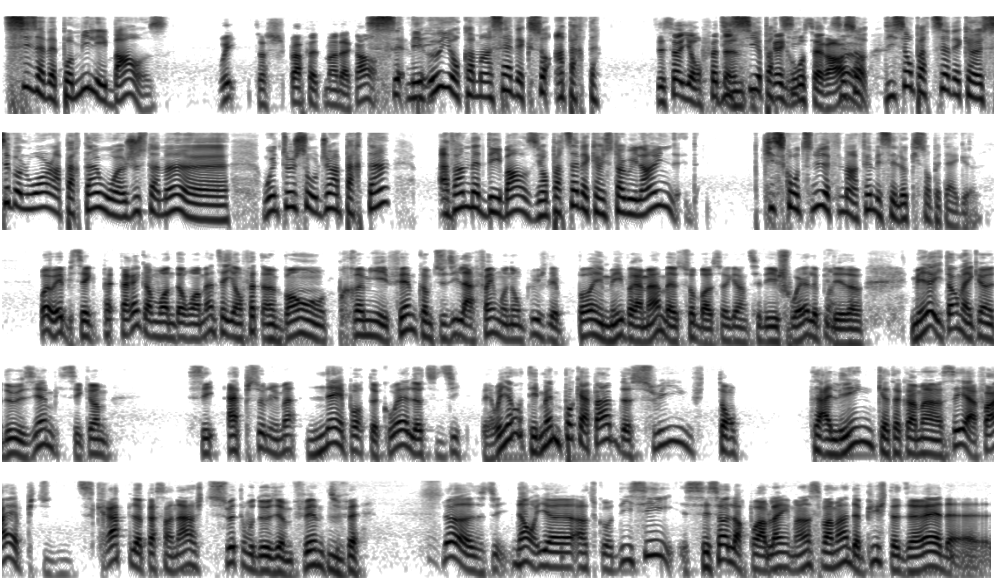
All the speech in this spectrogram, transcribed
s'ils n'avaient pas mis les bases. Oui, ça, je suis parfaitement d'accord. Mais eux, ils ont commencé avec ça en partant. C'est ça, ils ont fait une très grosse erreur. C'est ça. D'ici, on parti avec un Civil War en partant ou justement euh, Winter Soldier en partant avant de mettre des bases. Ils ont parti avec un storyline qui se continue de film en film et c'est là qu'ils sont pétés à la gueule. Oui, oui, puis c'est pareil comme Wonder Woman. Ils ont fait un bon premier film. Comme tu dis, la fin, moi non plus, je ne l'ai pas aimé vraiment. Mais ça, bah, ça c'est des chouettes. Là, puis Ouais. des- Mais là, ils tombent avec un deuxième, puis c'est comme. C'est absolument n'importe quoi. Là, tu te dis, ben voyons, tu n'es même pas capable de suivre ton, ta ligne que tu as commencé à faire, puis tu scrapes le personnage tout de suite au deuxième film. Tu Mm. fais. Là, non, il y a, en tout cas, d'ici, c'est ça leur problème. En ce moment, depuis, je te dirais,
